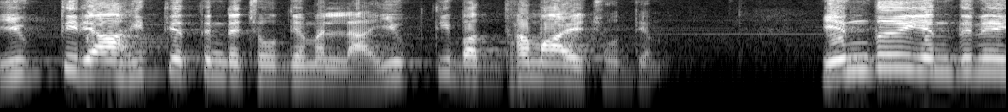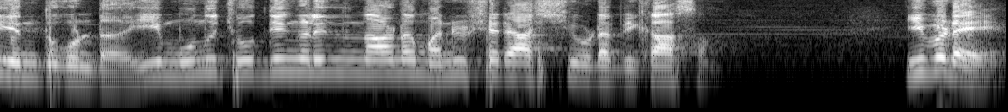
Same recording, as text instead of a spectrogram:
യുക്തിരാഹിത്യത്തിന്റെ ചോദ്യമല്ല യുക്തിഭദ്രമായ ചോദ്യം. എന്ത് എന്തിന് എന്തുകൊണ്ട്? ഈ മൂന്ന് ചോദ്യങ്ങളിൽ നിന്നാണ് മനുഷ്യരാശിയുടെ വികാസം. ഇവിടെ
